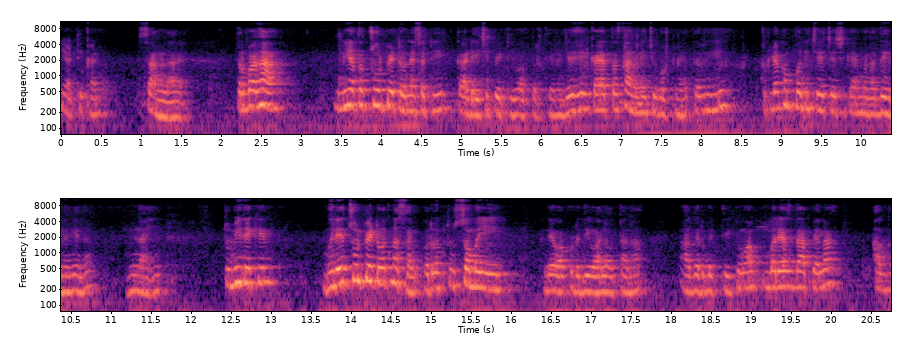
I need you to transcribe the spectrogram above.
या ठिकाणी सांगणार आहे. तर बघा मी आता चूल पेटवण्यासाठी काड्याची पेटी वापरते. म्हणजे हे काय आता सांगण्याची गोष्ट नाही. तर ही कुठल्या कंपनीची याच्याशी काय मला देणं घेणं नाही. तुम्ही देखील भले चूल पेटवत नसाल परंतु समयी देवापुढे दिवा लावताना अगरबत्ती किंवा बऱ्याचदा आपल्याला आग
